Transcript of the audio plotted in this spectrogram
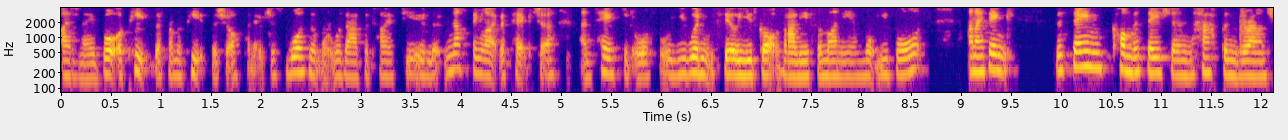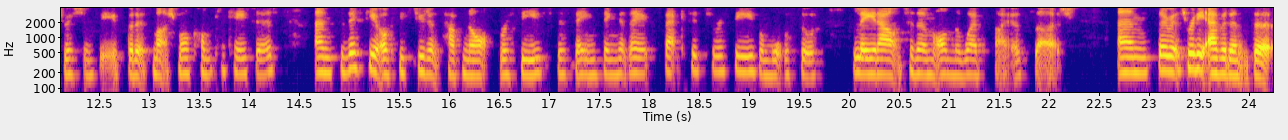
I don't know, bought a pizza from a pizza shop and it just wasn't what was advertised to you, looked nothing like the picture and tasted awful, you wouldn't feel you'd got value for money in what you bought. And I think the same conversation happens around tuition fees, but it's much more complicated. And um, so this year, obviously, students have not received the same thing that they expected to receive and what was sort of laid out to them on the website as such. Um, so it's really evident that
